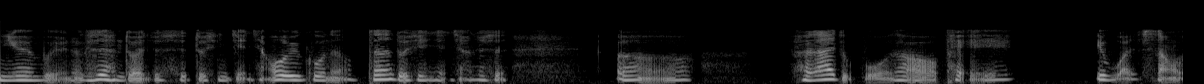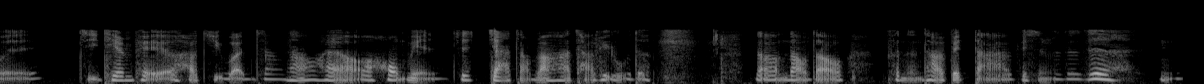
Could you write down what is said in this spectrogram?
你愿不愿意？可是很多人就是赌性坚强，我有遇过那种真的赌性坚强，就是呃很爱赌博，然后赔一晚上为几天赔了好几万这样，然后还要后面就家长帮他擦屁股的，然后闹到可能他被打被什么的，这嗯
